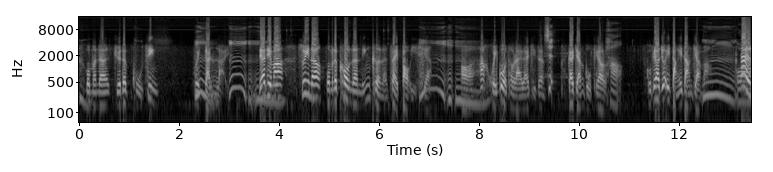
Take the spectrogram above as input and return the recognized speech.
嗯，我们呢觉得苦尽会甘来，嗯嗯嗯，了解吗？所以呢，我们的扣呢，您可能再报一下。嗯嗯嗯，哦，他回过头来来起正，是。该讲股票了，好，股票就一档一档讲嘛。嗯，哇。二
